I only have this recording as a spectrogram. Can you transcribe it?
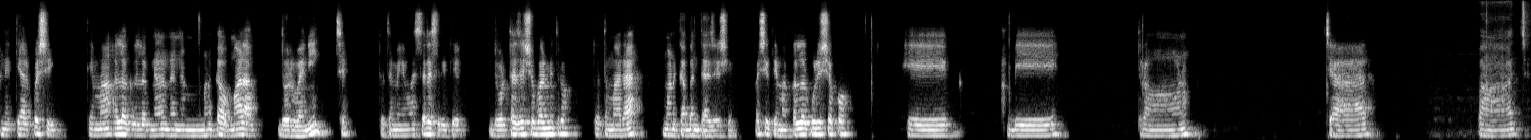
અને ત્યાર પછી તેમાં અલગ અલગ નાના નાના મણકાઓ, માળા દોરવાની છે. તો તમે એમાં સરસ રીતે દોરતા જશો બાળ મિત્રો. તો તમારા મણકા બનતા જશે. પછી તેમાં કલર પૂરી શકો. એક, બે, ત્રણ, ચાર, પાંચ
